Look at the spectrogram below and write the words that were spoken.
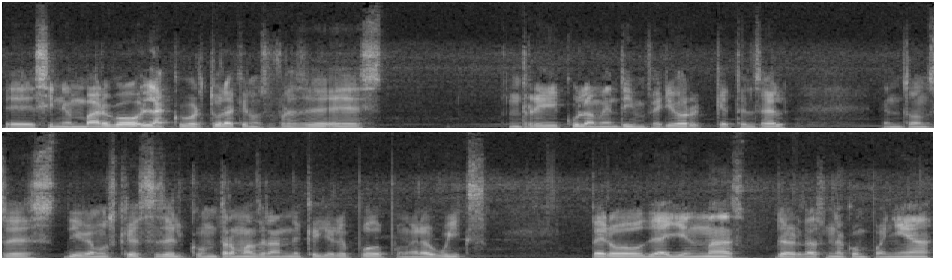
Eh, sin embargo, la cobertura que nos ofrece es ridículamente inferior que Telcel. Entonces, digamos que este es el contra más grande que yo le puedo poner a Wix. Pero de ahí en más, de verdad es una compañía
